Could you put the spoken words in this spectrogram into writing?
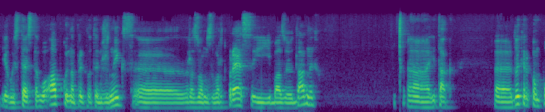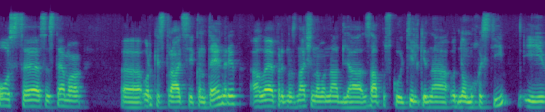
якусь тестову апку, наприклад, Nginx е, разом з WordPress і базою даних. І так, е, Docker Compose це система е, оркестрації контейнерів, але предназначена вона для запуску тільки на одному хості і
